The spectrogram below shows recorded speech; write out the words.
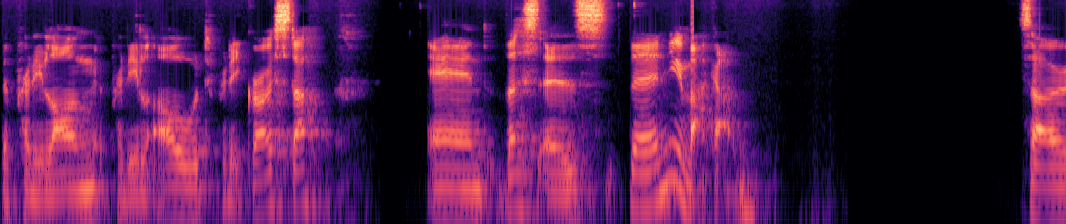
the pretty long, pretty old, pretty gross stuff. And this is the new markup. So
